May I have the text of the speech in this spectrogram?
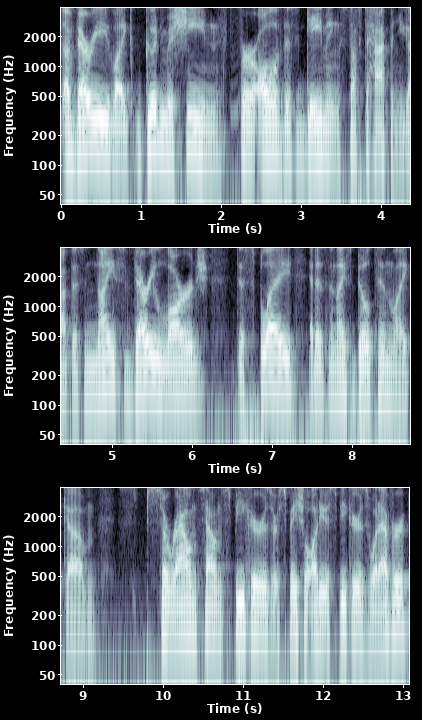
a very like good machine for all of this gaming stuff to happen. You got this nice, very large display. It has the nice built-in like um, surround sound speakers or spatial audio speakers, whatever.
